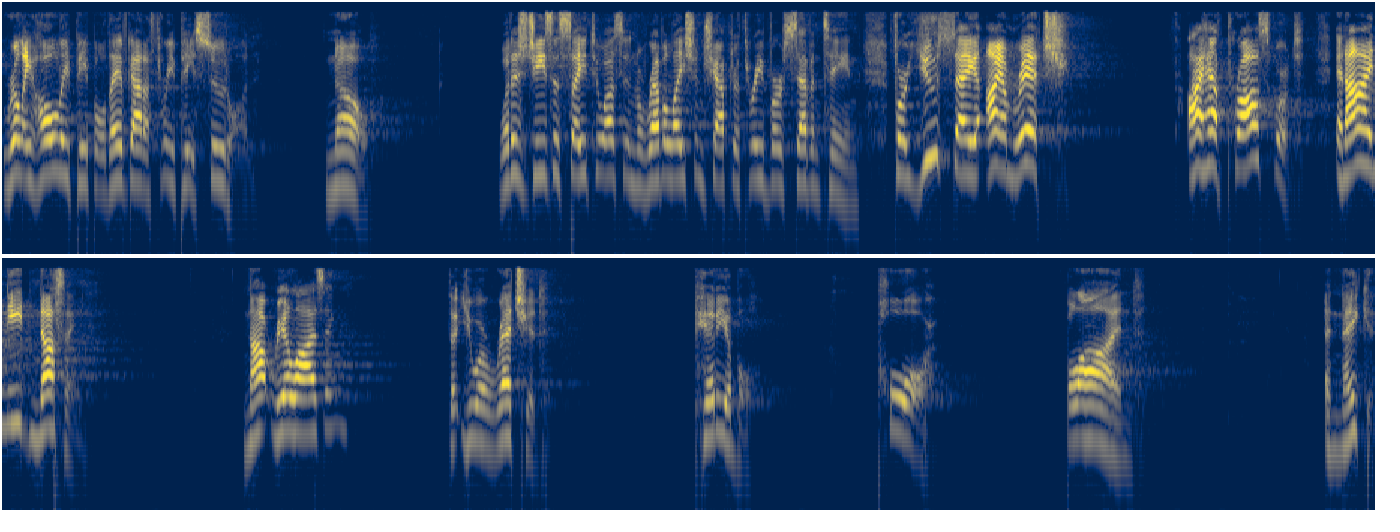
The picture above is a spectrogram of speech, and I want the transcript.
really holy people, they've got a three piece suit on. No. What does Jesus say to us in Revelation chapter 3, verse 17? For you say, I am rich, I have prospered, and I need nothing. Not realizing that you are wretched, pitiable, poor, blind, and naked.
